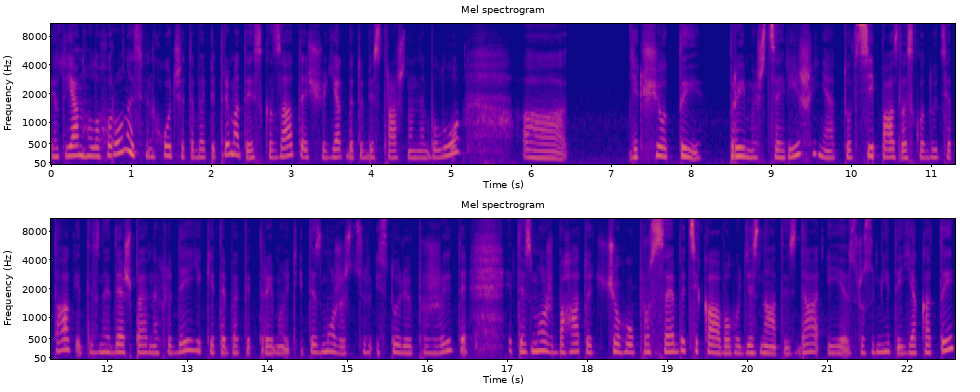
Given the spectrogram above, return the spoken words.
І от Янгол-охоронець, він хоче тебе підтримати і сказати, що як би тобі страшно не було, якщо ти приймеш це рішення, то всі пазли складуться так, і ти знайдеш певних людей, які тебе підтримують, і ти зможеш цю історію прожити, і ти зможеш багато чого про себе цікавого дізнатись, да, і зрозуміти, яка ти,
